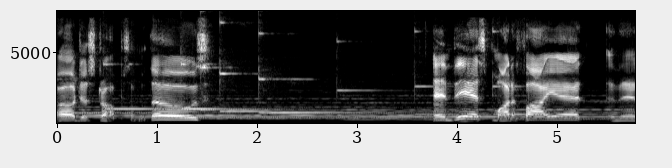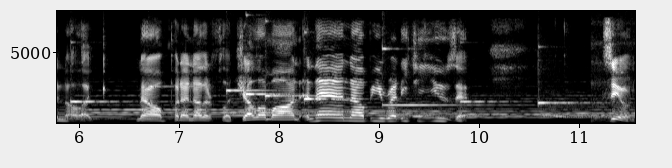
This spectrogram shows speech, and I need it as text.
I'll just drop some of those. And this, modify it, and then I'll like, now put another flagellum on, and then I'll be ready to use it. Soon.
